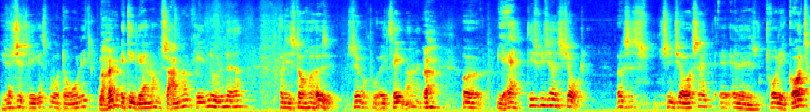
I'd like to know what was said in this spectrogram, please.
Det synes jeg slet ikke er spor dårligt. Nej. At de lærer nogle sange at kende udenad, og de står og synger på altanerne. Ja. Og ja, det synes jeg er sjovt. Og så synes jeg også, at eller jeg tror, det er godt,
